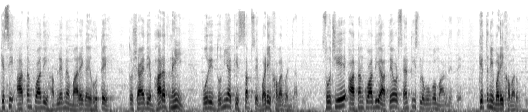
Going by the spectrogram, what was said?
किसी आतंकवादी हमले में मारे गए होते तो शायद ये भारत नहीं, पूरी दुनिया की सबसे बड़ी खबर बन जाती। सोचिए, आतंकवादी आते और सैंतीस लोगों को मार देते। कितनी बड़ी खबर होती।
